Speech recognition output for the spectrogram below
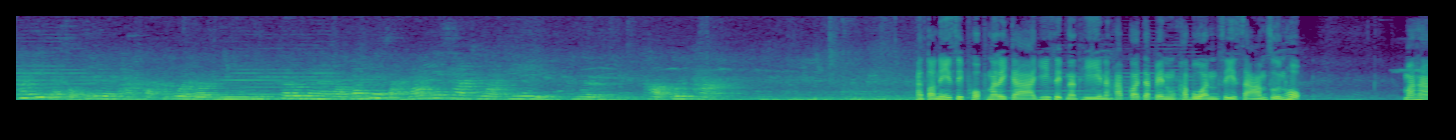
ท่านที่ประสงค์จะเดินทางกับขบวนรถนี้ กรุณารอการโดยสารได้ที่ชานชาลาที่1ขอบคุณค่ะอะตอนนี้ 16นาฬิกา20 นาทีนะครับ ก็จะเป็นขบวน 4306 มหา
